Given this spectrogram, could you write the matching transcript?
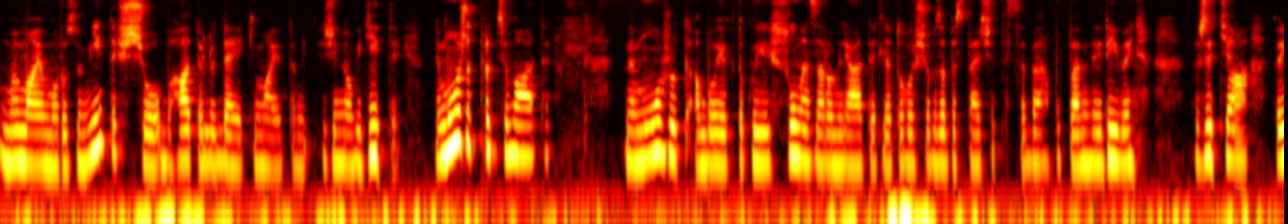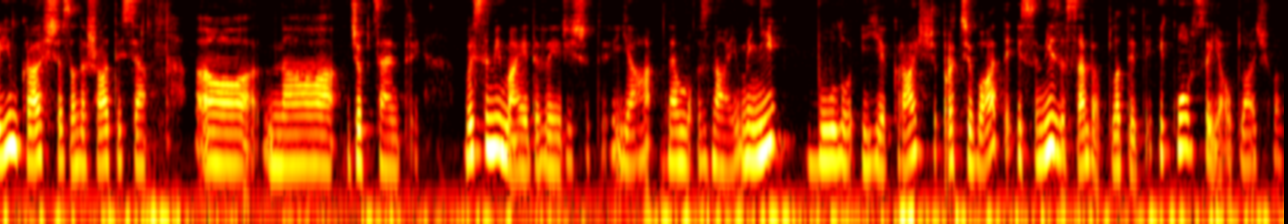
ми маємо розуміти, що багато людей, які мають там жінок, діти, не можуть працювати не можуть або як такої суми заробляти для того, щоб забезпечити себе або певний рівень життя, то їм краще залишатися е, на джоб-центрі. Ви самі маєте вирішити. Я не знаю. Мені було і є краще працювати і самі за себе платити. І курси я оплачувала,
